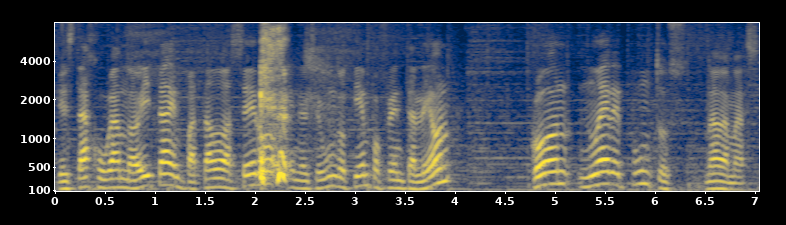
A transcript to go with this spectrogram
que está jugando ahorita, empatado a cero en el segundo tiempo frente a León, con nueve puntos nada más.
